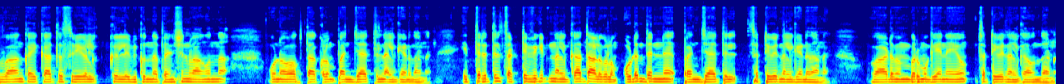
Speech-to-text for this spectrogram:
വിവാഹം കഴിക്കാത്ത സ്ത്രീകൾക്ക് ലഭിക്കുന്ന പെൻഷൻ വാങ്ങുന്ന ഗുണഭോക്താക്കളും പഞ്ചായത്തിൽ നൽകേണ്ടതാണ്. ഇത്തരത്തിൽ സർട്ടിഫിക്കറ്റ് നൽകാത്ത ആളുകളും ഉടൻ തന്നെ പഞ്ചായത്തിൽ സർട്ടിഫിക്കറ്റ് നൽകേണ്ടതാണ്. വാർഡ് മെമ്പർ മുഖേനയോ സർട്ടിഫിക്കറ്റ് നൽകാവുന്നതാണ്.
